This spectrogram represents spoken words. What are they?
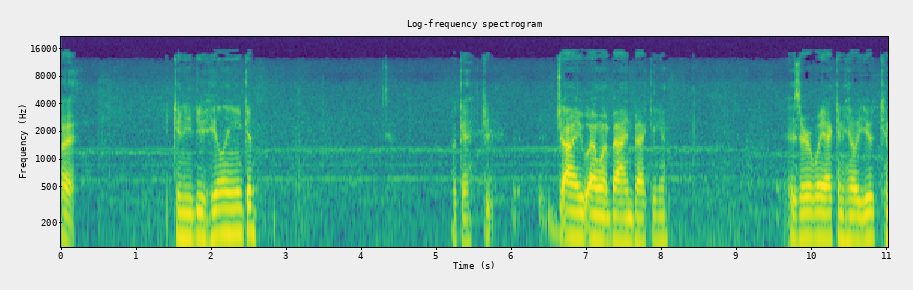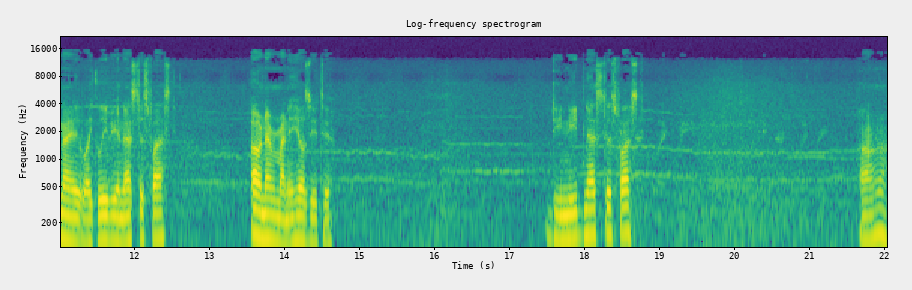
Alright. Can you do healing again? Okay. I, I went behind back again. Is there a way I can heal you? Can I, like, leave you an Estus flask? Oh, never mind. It heals you too. Do you need an Estus flask? I don't know.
